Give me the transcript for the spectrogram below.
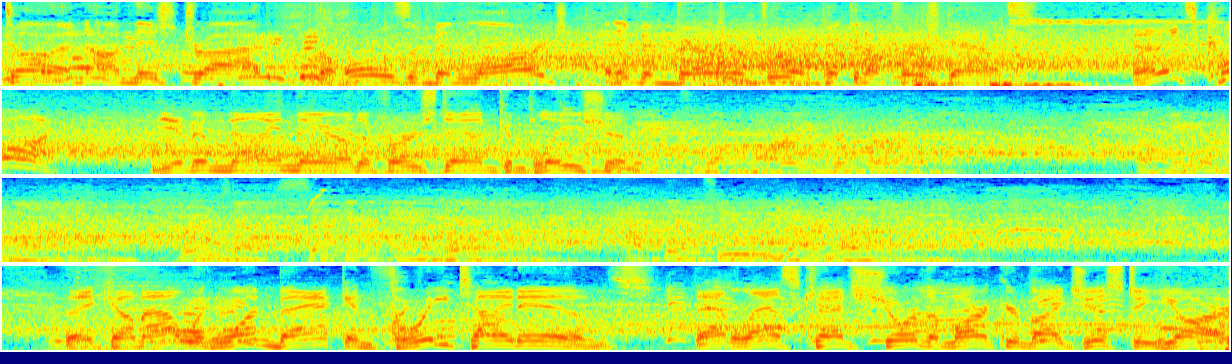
done on this drive. The holes have been large, and they've been barreling through and picking up first downs. And it's caught. Give him nine there on the first down completion. They come out with one back and three tight ends. That last catch short of the marker by just a yard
